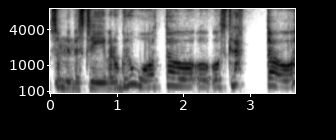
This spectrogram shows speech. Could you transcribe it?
som mm. du beskriver och gråta och, och, och skratta och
